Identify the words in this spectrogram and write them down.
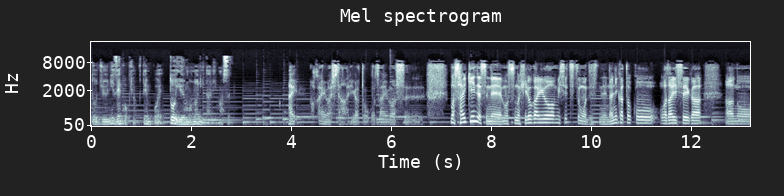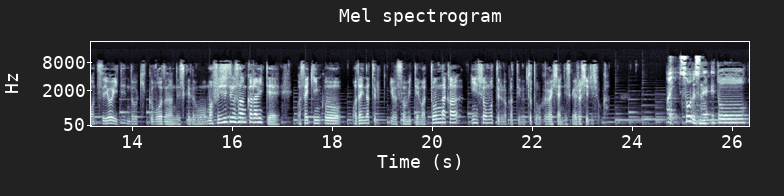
度中に全国100店舗へというものになります。はい。わかりました。ありがとうございます。まあ、最近ですね、もうその広がりを見せつつもですね、何かとこう、話題性が、あの、強い電動キックボードなんですけども、まあ、藤代さんから見て、まあ、最近こう、話題になってる様子を見て、まあ、どんなか印象を持ってるのかっていうのをちょっとお伺いしたいんですが、よろしいでしょうか？はい、そうですね。えっと、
